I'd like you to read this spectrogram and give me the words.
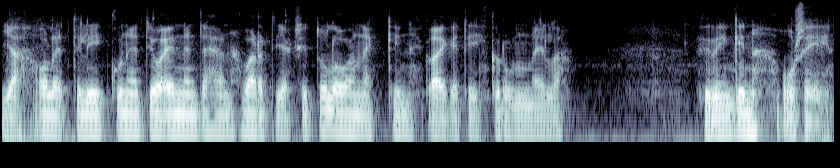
Ja olette liikkuneet jo ennen tähän vartijaksi tuloannekin kaiketi krunneilla hyvinkin usein.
